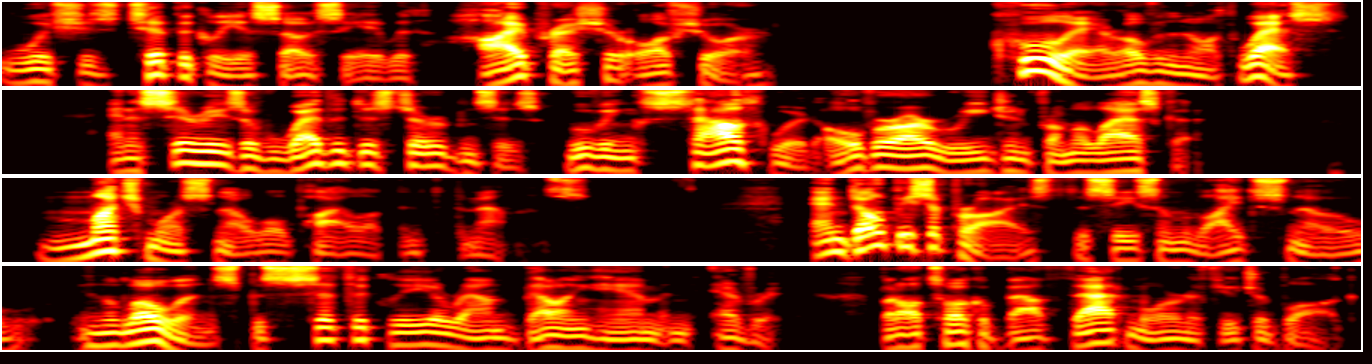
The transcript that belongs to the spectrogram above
which is typically associated with high pressure offshore, cool air over the northwest, and a series of weather disturbances moving southward over our region from Alaska. Much more snow will pile up into the mountains. And don't be surprised to see some light snow in the lowlands, specifically around Bellingham and Everett. But I'll talk about that more in a future blog.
